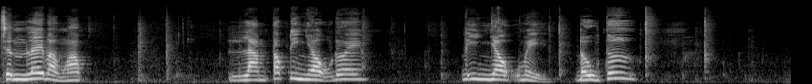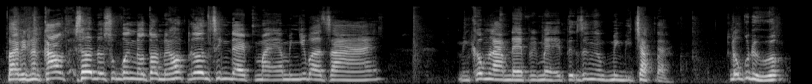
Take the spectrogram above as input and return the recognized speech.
Trần Lê Bảo Ngọc. Làm tóc đi nhậu đâu em. Đi nhậu mày Đầu tư. Tại vì thằng Cao Thái Sơn ở xung quanh nó toàn mấy hot girl xinh đẹp Mẹ mình như bà già ấy. Mình không làm đẹp thì mẹ tự dưng mình bị chặt à? Đâu có được.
